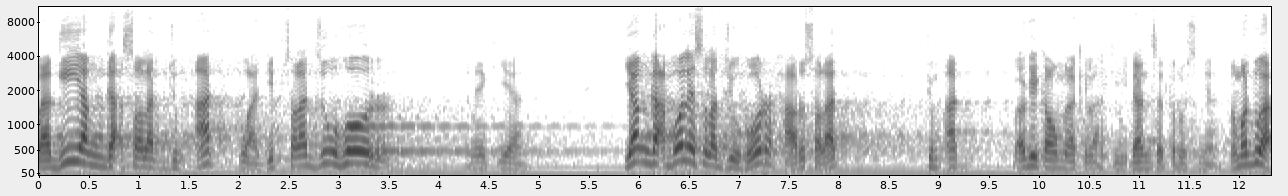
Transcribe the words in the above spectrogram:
Bagi yang nggak sholat Jumat, wajib sholat zuhur. Demikian. Yang nggak boleh sholat zuhur harus sholat Jumat bagi kaum laki-laki dan seterusnya. Nomor dua.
